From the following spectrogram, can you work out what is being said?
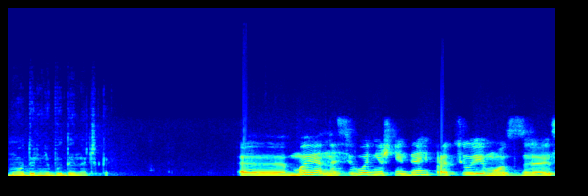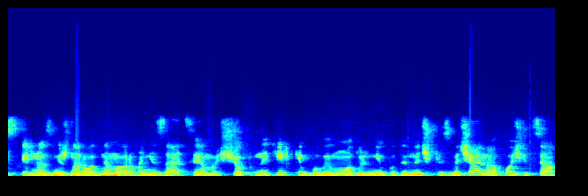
модульні будиночки? Е, Ми на сьогоднішній день працюємо з спільно з міжнародними організаціями, щоб не тільки були модульні будиночки. Звичайно, хочеться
